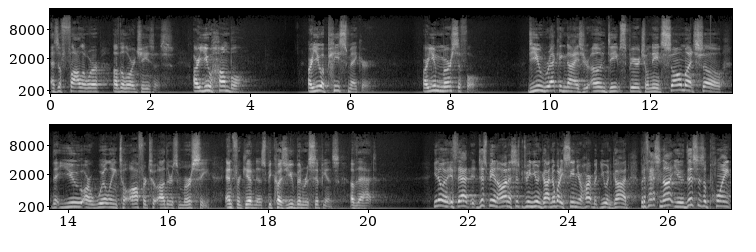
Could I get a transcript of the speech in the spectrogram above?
as a follower of the Lord Jesus? Are you humble? Are you a peacemaker? Are you merciful? Do you recognize your own deep spiritual needs so much so that you are willing to offer to others mercy and forgiveness because you've been recipients of that? You know, if that, just being honest, just between you and God, nobody's seeing your heart but you and God. But if that's not you, this is a point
